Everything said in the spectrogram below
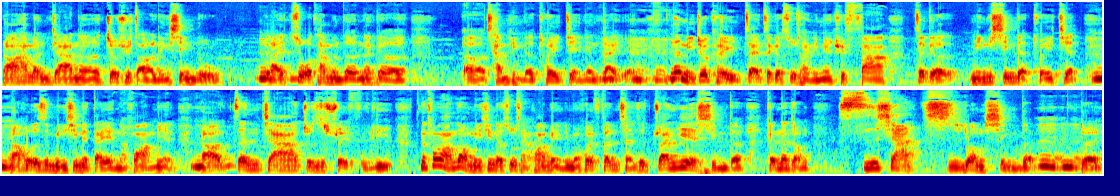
然后他们家呢就去找了林心如来做他们的那个。呃，产品的推荐跟代言，嗯嗯嗯，那你就可以在这个素材里面去发这个明星的推荐，嗯，然后或者是明星的代言的画面，嗯，然后增加就是说服力。那通常这种明星的素材画面里面会分成是专业型的跟那种私下使用型的，嗯嗯，对。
